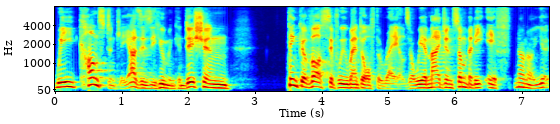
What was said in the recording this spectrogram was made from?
we constantly, as is a human condition, think of us if we went off the rails or we imagine somebody if. No, no, you're,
